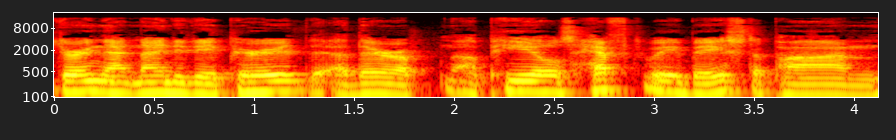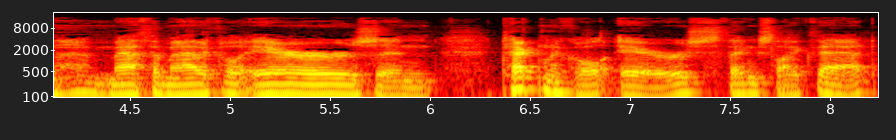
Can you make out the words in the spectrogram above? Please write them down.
During that 90 day period, uh, their appeals have to be based upon mathematical errors and technical errors, things like that,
